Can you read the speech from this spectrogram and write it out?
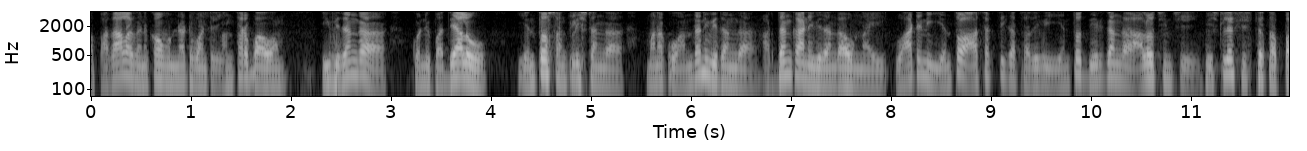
ఆ పదాల వెనుక ఉన్నటువంటి అంతర్భావం ఈ విధంగా కొన్ని పద్యాలు ఎంతో సంక్లిష్టంగా మనకు అందని విధంగా అర్థం కాని విధంగా ఉన్నాయి. వాటిని ఎంతో ఆసక్తిగా చదివి ఎంతో దీర్ఘంగా ఆలోచించి విశ్లేషిస్తే తప్ప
